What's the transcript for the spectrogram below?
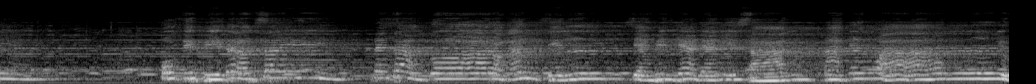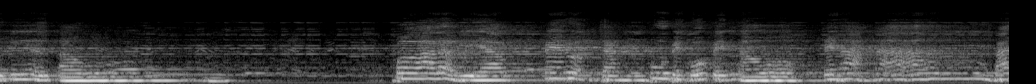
ยหกสิบปีได้รับใส่ได้สร้างตัวดอกนั้นศิลเสียงพินแค่แดนอีสานหากยังหวานอยู่คือเก่าพอระเบียบแม่ดวงจันทร์ผู้เป็นโกเป็นเงาในทางทางป้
